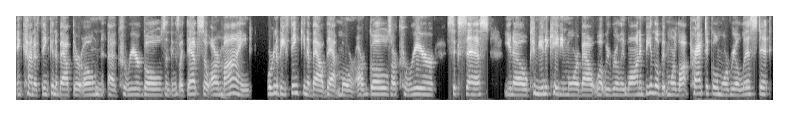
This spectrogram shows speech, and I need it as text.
and kind of thinking about their own uh, career goals and things like that. So our hmm. mind we're going to be thinking about that more our goals, our career success, you know, communicating more about what we really want and being a little bit more practical, more realistic,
